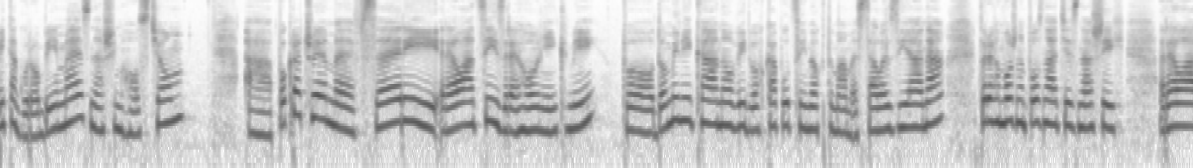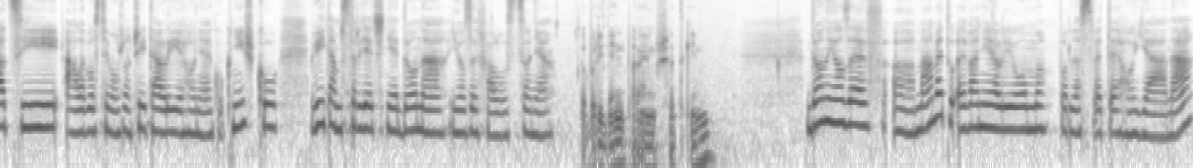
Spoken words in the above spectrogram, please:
My tak urobíme s našim hostom a pokračujeme v sérii relácií s reholníkmi. Po Dominikánovi, dvoch kapucínoch, tu máme Salesiana, ktorého možno poznáte z našich relácií, alebo ste možno čítali jeho nejakú knižku. Vítam srdečne Dona Jozefa Luscoňa. Dobrý deň prajem všetkým. Don Jozef, eh, máme tu evanielium podľa svätého Jána.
